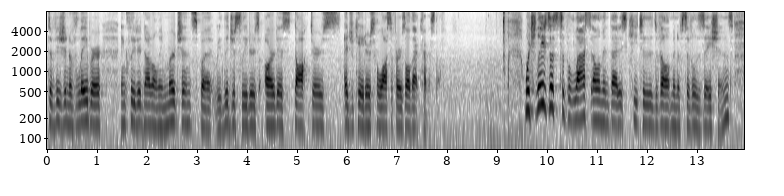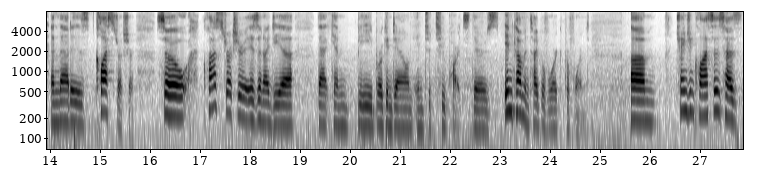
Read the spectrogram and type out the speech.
division of labor included not only merchants, but religious leaders, artists, doctors, educators, philosophers, all that kind of stuff. Which leads us to the last element that is key to the development of civilizations, and that is class structure. So, class structure is an idea that can be broken down into two parts there's income and type of work performed. Um, Changing classes has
